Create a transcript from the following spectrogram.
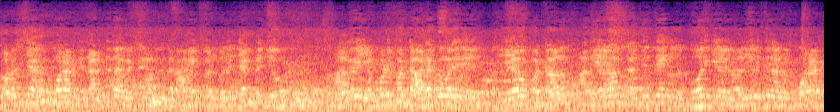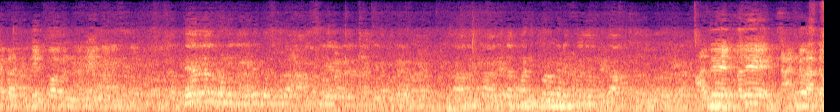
தொடர்ச்சியாக போராட்டத்தை நடத்தி தான் வெற்றி பெற்றிருக்கிற அமைப்பு என்பது ஜெகஜியோ ஆகவே எப்படிப்பட்ட அடக்குமுறை ஏவப்பட்டாலும் அதையெல்லாம் சந்தித்து எங்களுக்கு கோரிக்கைகளை வலியுறுத்தி நாங்கள் போராட்டங்களுக்கு நிற்போம் என்பதை தேர்தல் பணியில் ஈடுபடுவது ஆசிரியர்கள் அது என்பது நாங்கள் அந்த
